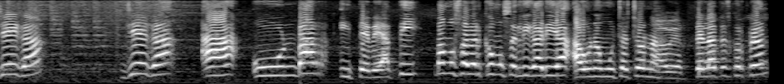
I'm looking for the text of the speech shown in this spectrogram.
llega, llega a un bar y te ve a ti. Vamos a ver cómo se ligaría a una muchachona. A ver. ¿Te late, escorpión?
